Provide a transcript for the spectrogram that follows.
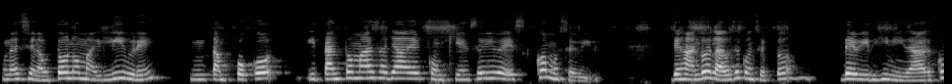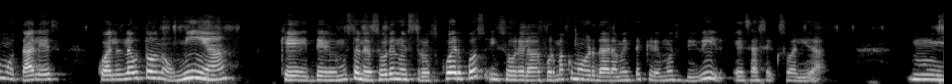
una decisión autónoma y libre, tampoco y tanto más allá de con quién se vive es cómo se vive. Dejando de lado ese concepto de virginidad como tal es cuál es la autonomía que debemos tener sobre nuestros cuerpos y sobre la forma como verdaderamente queremos vivir esa sexualidad. Mm,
